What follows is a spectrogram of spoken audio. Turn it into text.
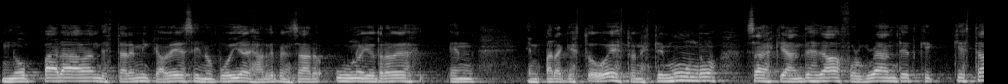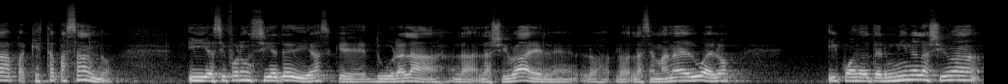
no paraban de estar en mi cabeza y no podía dejar de pensar una y otra vez en, en para qué es todo esto, en este mundo, sabes, que antes daba for granted, ¿qué, qué, está, qué está pasando? Y así fueron siete días que dura la, la, Shiva, la semana de duelo. Y cuando termina la Shiva,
